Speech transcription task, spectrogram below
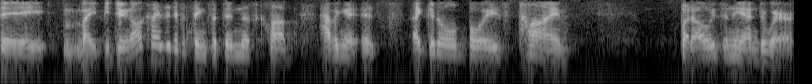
they might be doing all kinds of different things within this club, having a, a good old boys' time, but always in the underwear.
